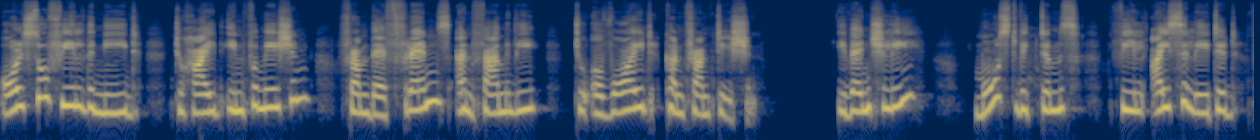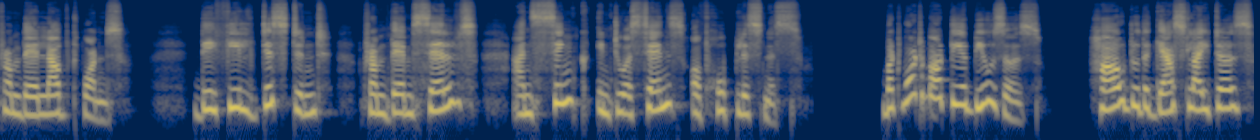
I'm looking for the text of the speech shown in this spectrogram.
also feel the need to hide information from their friends and family to avoid confrontation. Eventually, most victims feel isolated from their loved ones. They feel distant from themselves and sink into a sense of hopelessness. But what about the abusers? How do the gaslighters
